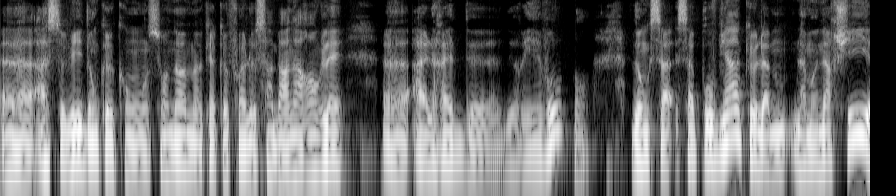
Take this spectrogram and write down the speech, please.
euh, à celui donc qu'on surnomme quelquefois le Saint Bernard anglais, euh, Alred de, de Riévo. Bon, donc ça, ça prouve bien que la, la monarchie,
